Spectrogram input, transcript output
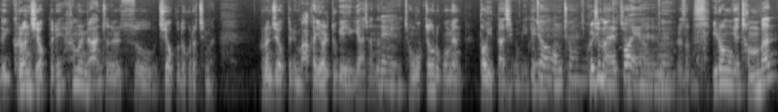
근데 그런 지역들이 하물며 안철수 지역구도 그렇지만 그런 지역들이 뭐 아까 12개 얘기하셨는데 네. 전국적으로 보면 더 있다 지금 이게. 그죠, 엄청 훨씬 날 많겠죠. 거예요. 네. 네. 그래서 이런 게 전반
